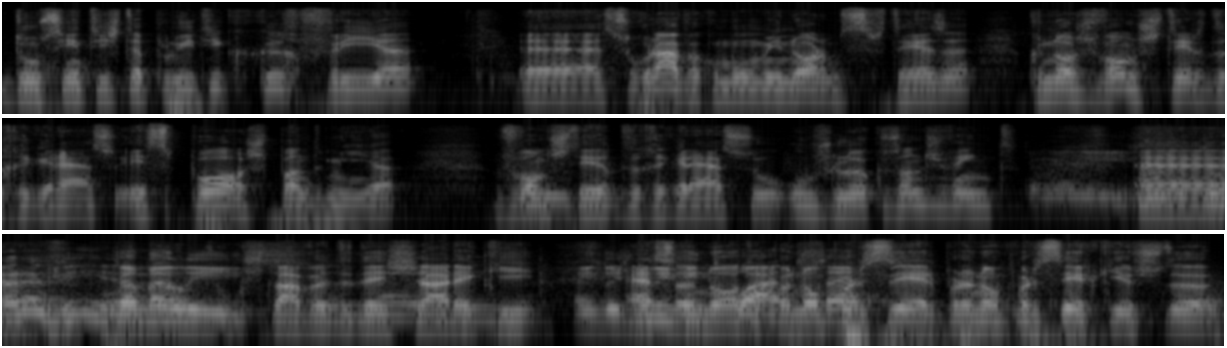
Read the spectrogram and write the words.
de um cientista político que referia uh, assegurava como uma enorme certeza que nós vamos ter de regresso, esse pós-pandemia, vamos hum. ter de regresso os loucos anos 20. Também li isso. Uh, que maravilha. Também li Gostava de deixar aqui essa nota para não, parecer, para não parecer que eu estou um,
